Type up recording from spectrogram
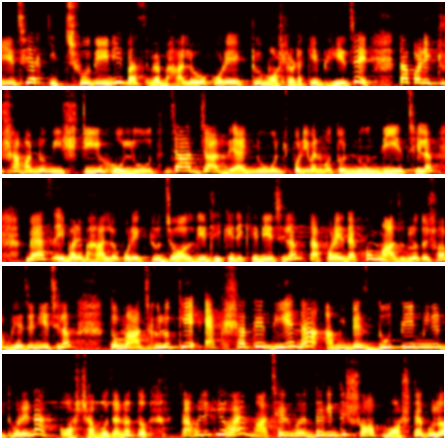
দিয়েছি আর কিচ্ছু দিইনি, ব্যাস এবার ভালো করে একটু মশলাটাকে ভেজে তারপর একটু সামান্য মিষ্টি, হলুদ, যা যা দেয়, নুন, পরিমাণ মতো নুন দিয়েছিলাম, ব্যাস এবারে ভালো করে একটু জল দিয়ে ঢেকে রেখে দিয়েছিলাম, তারপরে দেখো মাছগুলো তো সব ভেজে নিয়েছিলাম, তো মাছগুলোকে একসাথে দিয়ে না আমি বেশ দু তিন মিনিট ধরে না কষাবো জানো তো? তাহলে কি হয়? মাছের মধ্যে কিন্তু সব মশলাগুলো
